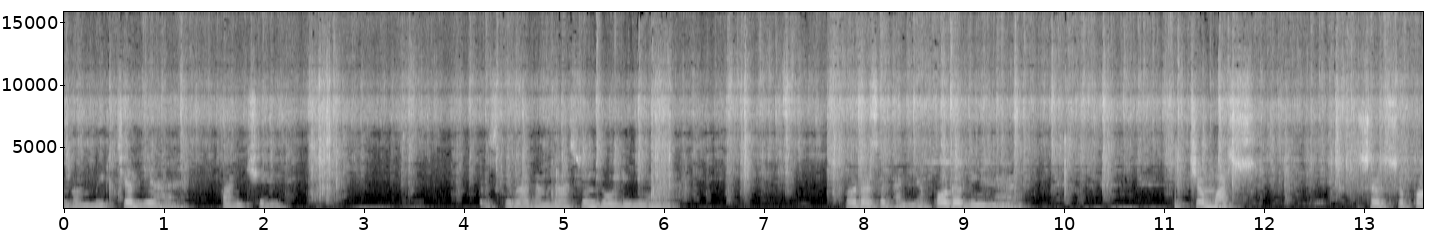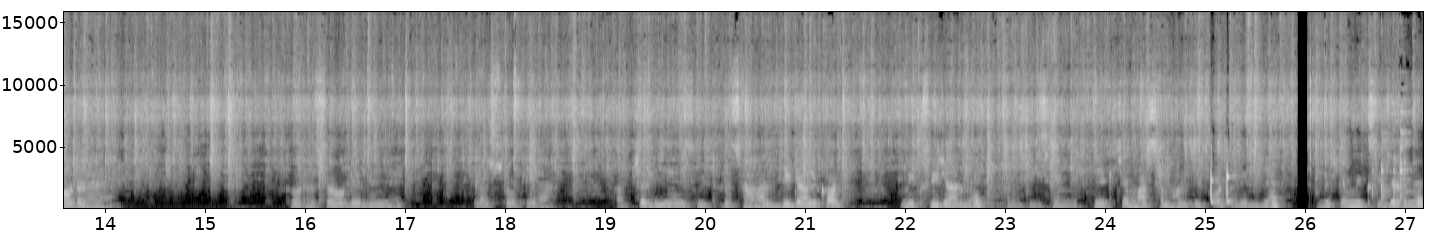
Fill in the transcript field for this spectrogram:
अब हम मिर्चा लिए हैं, पाँच छः। उसके बाद हम लहसुन दो लिए हैं। थोड़ा सा धनिया पाउडर लिए हैं। एक चम्मच सरसों पाउडर है। थोड़ा सा वो ले लेंगे प्लस हो गया। अब चलिए इसमें थोड़ा सा हल्दी डालकर मिक्सी जार में हम पीसेंगे। एक चम्मच हम हल्दी पाउडर ले लिए। देखिए मिक्सी जार में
